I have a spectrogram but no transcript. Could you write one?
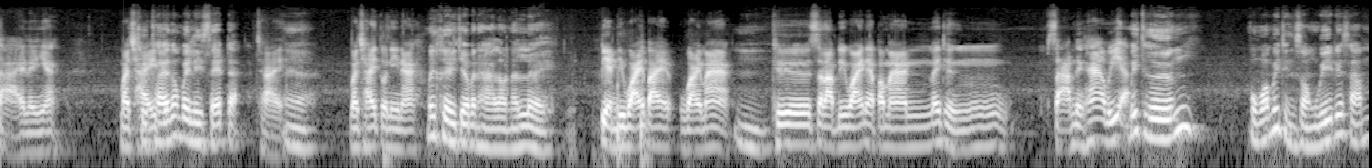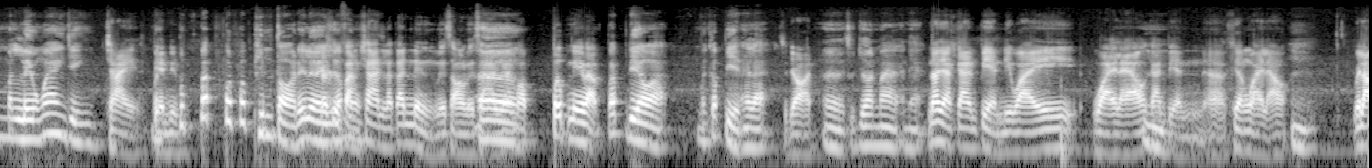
สายอะไรเงี้ยมาใช้สุดท้ายต้องไปรีเซ็ตอะใช่เออมาใช้ตัวนี้นะ ไม่เคยเจอปัญหาเหล่านั้นเลย เปลี่ยนดีไวซ์ไปไวมากอืมคือสลับดีไวซ์เนี่ยประมาณไม่ถึง3าถึงห้าวิอะไม่ถึง ผมว่าไม่ถึงสองวิด้วยซ้ำมันเร็วมากจริงใช่เปลี่ยนปุ๊บปั๊บปั๊บปั๊บพิมพ์ต่อได้เลยก็คือแล้วฟังก์ชันแล้วก็หนึ่งหรือสองหรือสามเออแล้วพอปุ๊บนี่แบบแป๊บเดียวอะมันก็เปลี่ยนให้แล้วสุดยอดเออสุดยอดมากอันเนี้ยนอกจากการเปลี่ยนดีไวซ์ไวแล้วอืมการเปลี่ยนเอ่อเครื่องไวแล้วอืมเวลา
